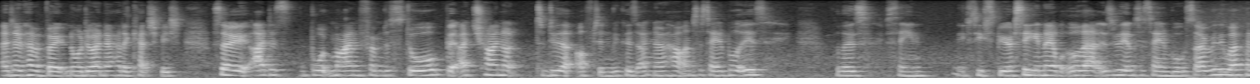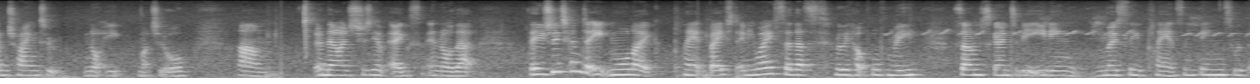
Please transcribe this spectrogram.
I don't have a boat nor do I know how to catch fish. So I just bought mine from the store but I try not to do that often because I know how unsustainable it is for those who've seen Seaspiracy and all that is really unsustainable. So I really work on trying to not eat much at all. Um, and then I just usually have eggs and all that. They usually tend to eat more like plant-based anyway so that's really helpful for me. So I'm just going to be eating mostly plants and things with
